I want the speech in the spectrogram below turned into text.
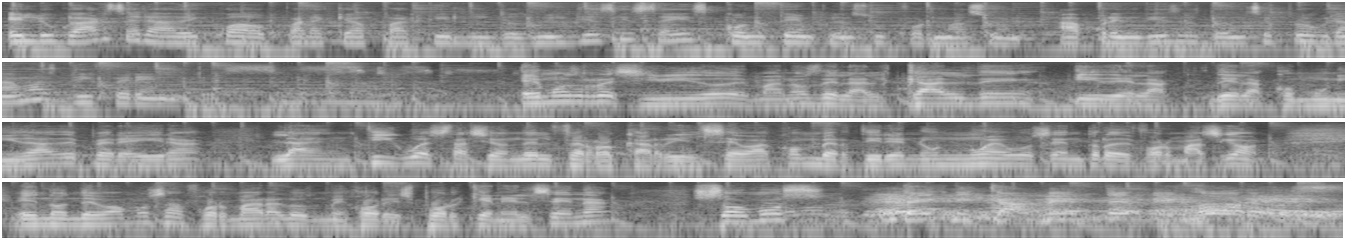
El lugar será adecuado para que a partir del 2016 contemplen su formación aprendices de 11 programas diferentes. Hemos recibido de manos del alcalde y de la, de la comunidad de Pereira la antigua estación del ferrocarril. Se va a convertir en un nuevo centro de formación, en donde vamos a formar a los mejores, porque en el SENA somos técnicamente mejores.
